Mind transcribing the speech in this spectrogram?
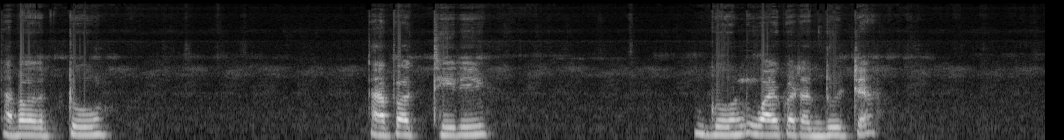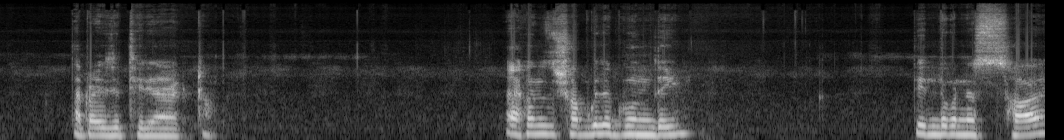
তারপর কত টু তারপর থ্রি গুণ ওয়াই কয়টা দুইটা, তারপর এই যে থ্রি আর একটা। এখন যদি সবগুলো গুণ দিই, তিন দুগুণে ছয়,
